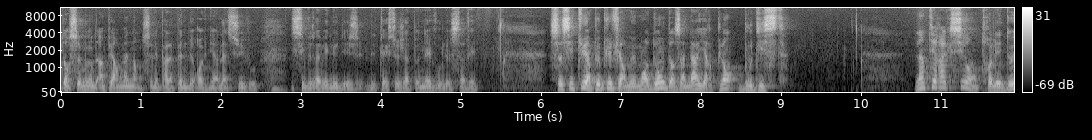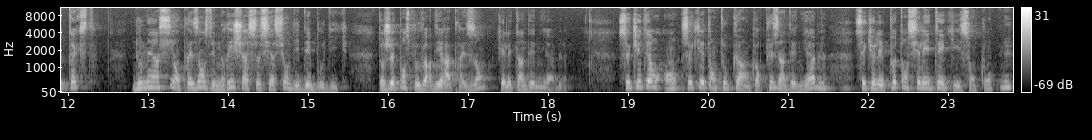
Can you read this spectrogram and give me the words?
dans ce monde impermanent. Ce n'est pas la peine de revenir là-dessus. si vous avez lu des, textes japonais, vous le savez. Se situe un peu plus fermement donc dans un arrière-plan bouddhiste. L'interaction entre les deux textes nous met ainsi en présence d'une riche association d'idées bouddhiques, dont je pense pouvoir dire à présent qu'elle est indéniable. Ce qui, est en, tout cas encore plus indéniable, c'est que les potentialités qui y sont contenues,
